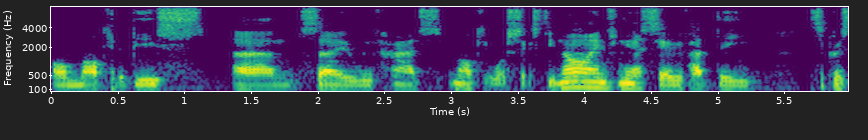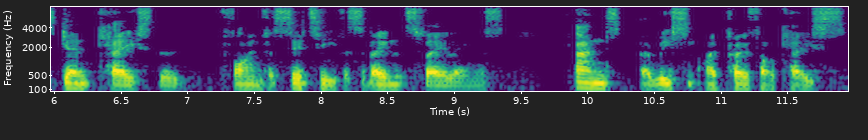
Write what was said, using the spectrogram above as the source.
on market abuse um, so we've had Market Watch 69 from the FCA. We've had the Chris Gent case, the fine for Citi for surveillance failings, and a recent high-profile case,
